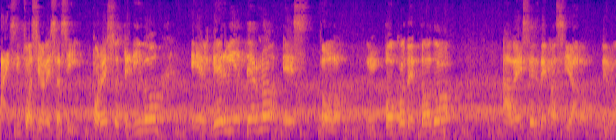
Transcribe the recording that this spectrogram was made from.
hay situaciones así. Por eso te digo el derby eterno es todo. Un poco de todo a veces demasiado pero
